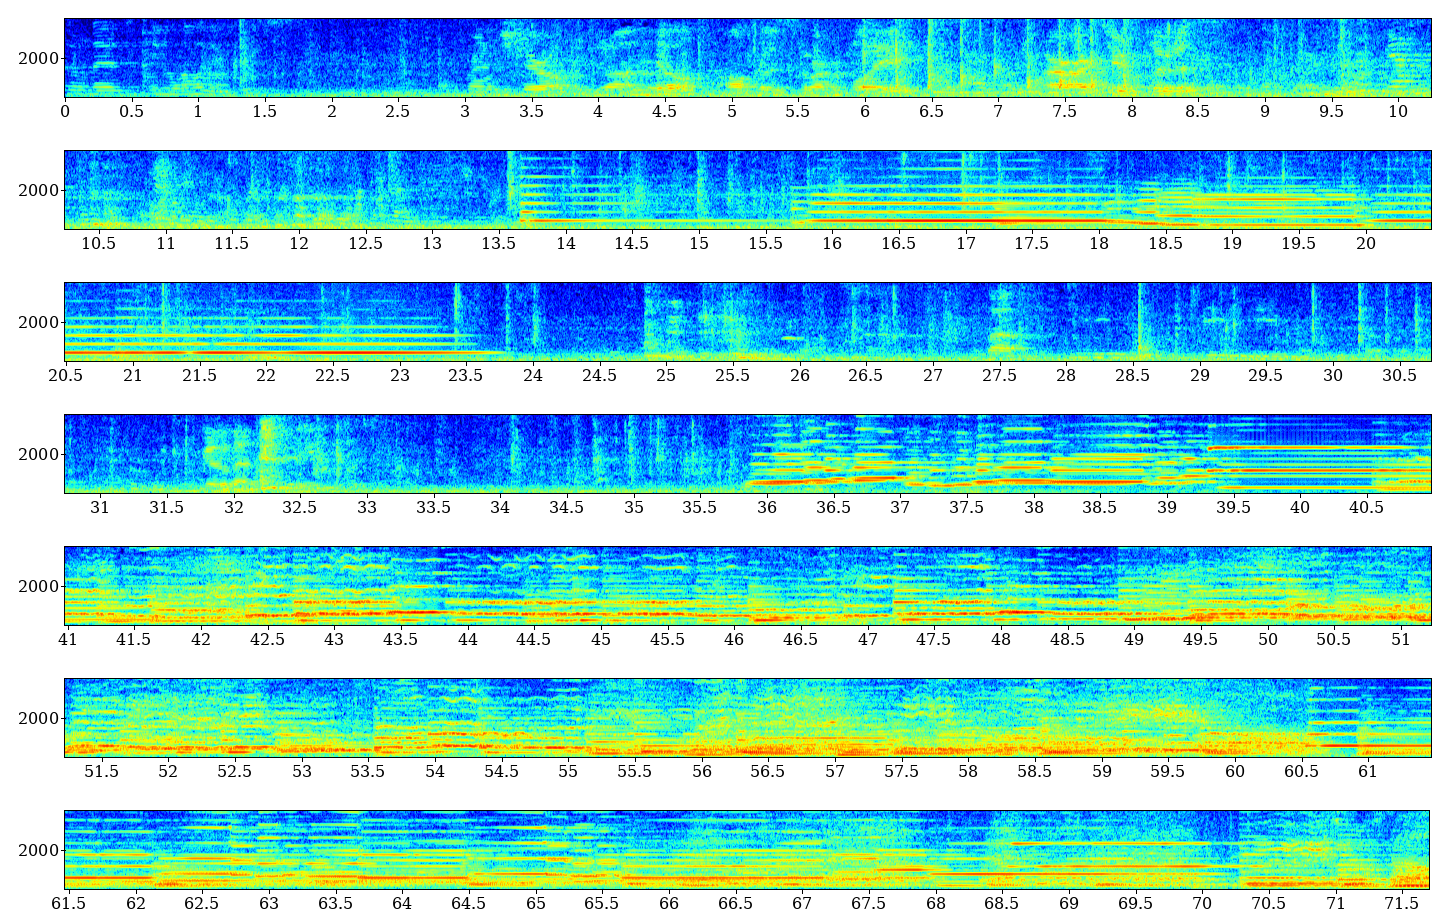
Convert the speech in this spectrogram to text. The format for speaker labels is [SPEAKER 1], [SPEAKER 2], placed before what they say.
[SPEAKER 1] Resonet in Friends Cheryl and John Hill, also Storm employees, are our two flutists. Yeah. go back to the stop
